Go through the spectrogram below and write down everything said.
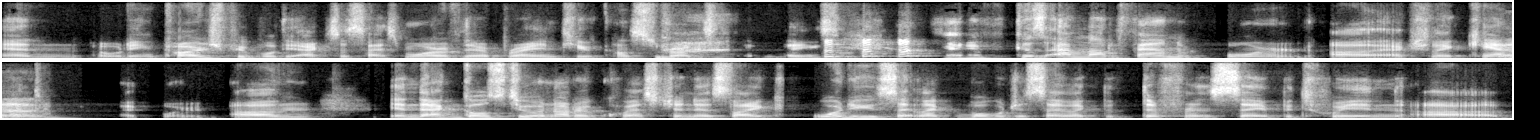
and I would encourage people to exercise more of their brain to construct things. Because I'm not a fan of porn. Uh, actually, I can't Yeah. be by porn. Um, and that goes to another question: is like, what do you say? Like, what would you say? Like the difference, say, between uh,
